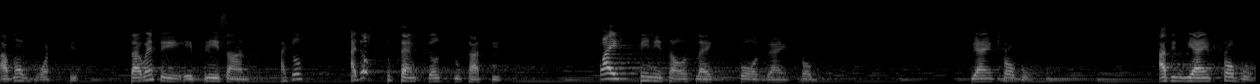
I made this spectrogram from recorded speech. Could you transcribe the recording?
I've not watched it. So I went to a, a place and I just, I just took time to just look at it. Five minutes, I was like, God, we are in trouble. We are in trouble. As in, we are in trouble.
